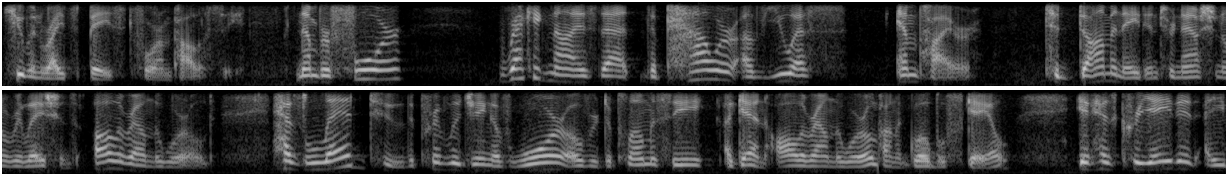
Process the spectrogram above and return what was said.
human rights-based foreign policy. Number four, recognize that the power of U.S. empire to dominate international relations all around the world has led to the privileging of war over diplomacy, again, all around the world on a global scale. It has created a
